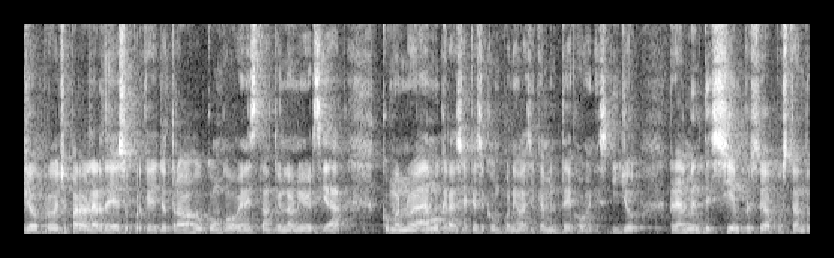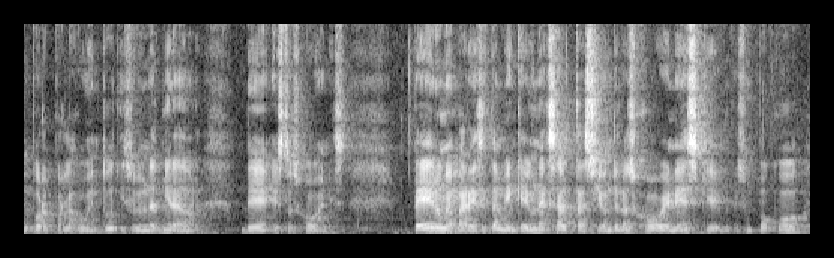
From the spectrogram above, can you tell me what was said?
yo aprovecho para hablar de eso porque yo trabajo con jóvenes tanto en la universidad como en Nueva Democracia que se compone básicamente de jóvenes. Y yo realmente siempre estoy apostando por, por la juventud y soy un admirador de estos jóvenes. Pero me parece también que hay una exaltación de los jóvenes que es un poco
